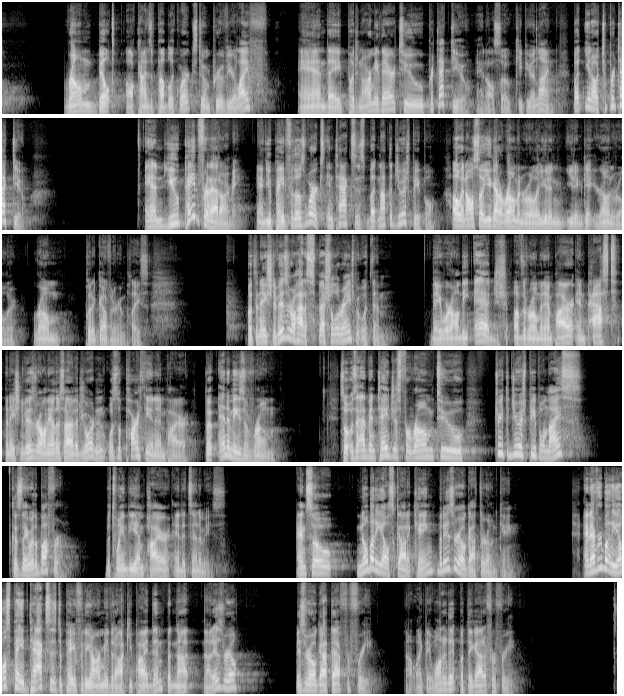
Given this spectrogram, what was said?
Rome built all kinds of public works to improve your life, and they put an army there to protect you and also keep you in line. But, you know, to protect you. And you paid for that army. And you paid for those works in taxes, but not the Jewish people. Oh, and also you got a Roman ruler. You didn't, you didn't get your own ruler. Rome put a governor in place. But the nation of Israel had a special arrangement with them. They were on the edge of the Roman Empire, and past the nation of Israel on the other side of the Jordan was the Parthian Empire, the enemies of Rome. So it was advantageous for Rome to treat the Jewish people nice because they were the buffer between the empire and its enemies. And so nobody else got a king, but Israel got their own king. And everybody else paid taxes to pay for the army that occupied them, but not, not Israel. Israel got that for free. Not like they wanted it, but they got it for free.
